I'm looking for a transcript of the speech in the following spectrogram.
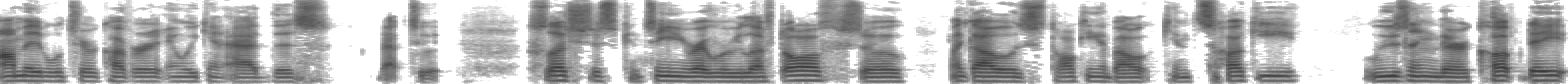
I'm able to recover it, and we can add this back to it. So let's just continue right where we left off. So, like I was talking about, Kentucky losing their cup date,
